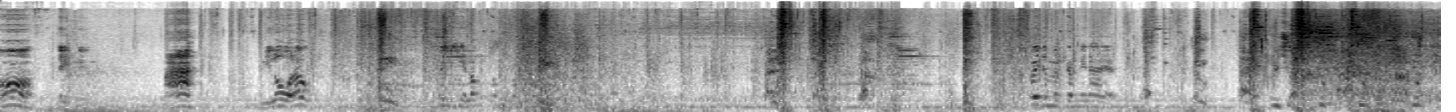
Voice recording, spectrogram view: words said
อ๋อเด็กหนึ่งมามีโล่แล้วเฮ้เฮียล็อกล็อกล็อกเฮ้ยทำไมกันไม่ได้อะอุ้ยชุบชุบชุบชุบ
